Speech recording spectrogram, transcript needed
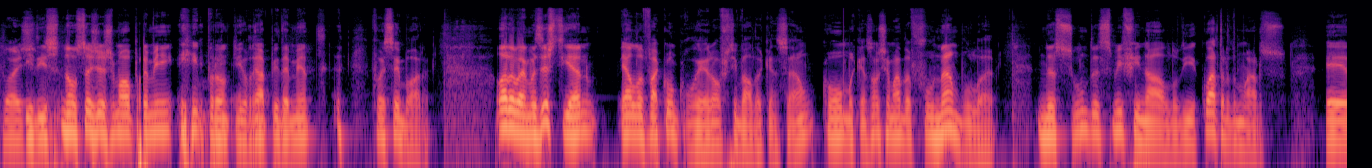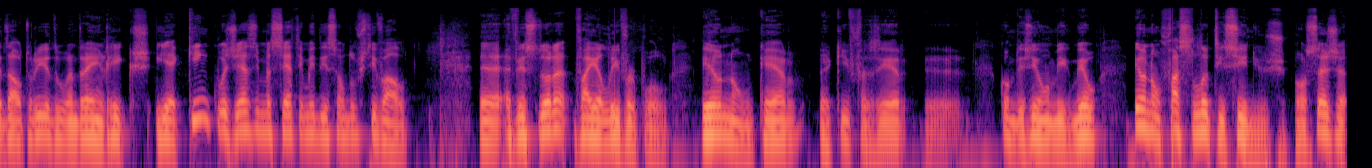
Pois. e disse não sejas mau para mim e pronto, e rapidamente foi-se embora. Ora bem, mas este ano ela vai concorrer ao Festival da Canção com uma canção chamada Funâmbula, na segunda semifinal, no dia 4 de março. É da autoria do André Henriques e é a 57ª edição do festival. Eh, a vencedora vai a Liverpool. Eu não quero aqui fazer, eh, como dizia um amigo meu, eu não faço laticínios, ou seja,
